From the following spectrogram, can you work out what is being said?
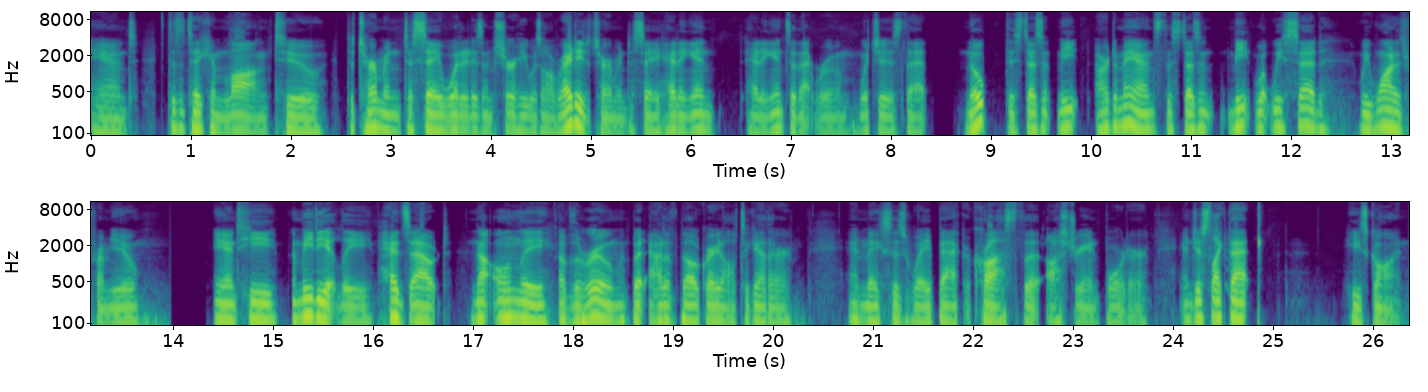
and it doesn't take him long to determine to say what it is I'm sure he was already determined to say heading in heading into that room, which is that, nope, this doesn't meet our demands. This doesn't meet what we said we wanted from you. And he immediately heads out, not only of the room, but out of Belgrade altogether, and makes his way back across the Austrian border. And just like that, he's gone.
